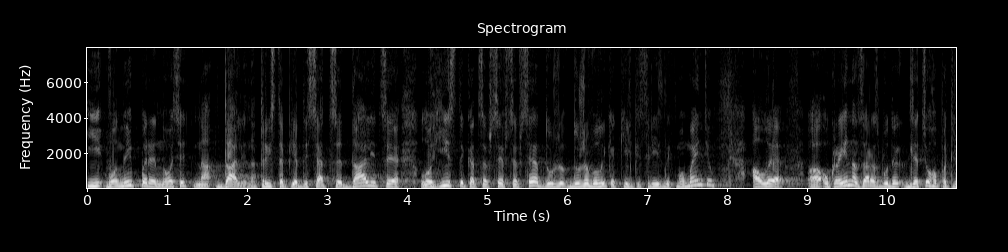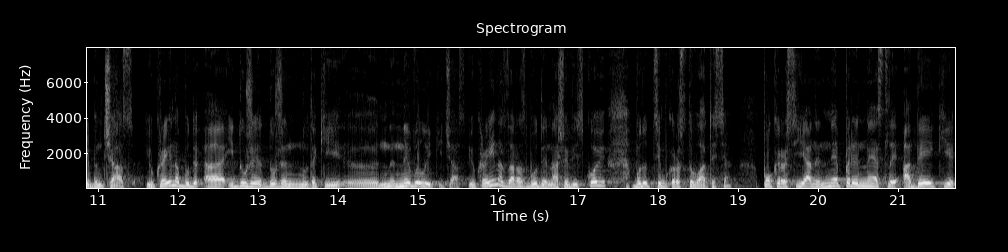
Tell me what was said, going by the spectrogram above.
і вони переносять на далі, на 350. Це далі, це логістика, це все, все, все дуже, дуже велика кількість різних моментів. Але а, Україна зараз буде для цього потрібен час, і Україна буде а, і дуже дуже ну такий е, невеликий час. І Україна зараз буде, наші військові будуть цим користуватися. Поки росіяни не перенесли, а деякі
